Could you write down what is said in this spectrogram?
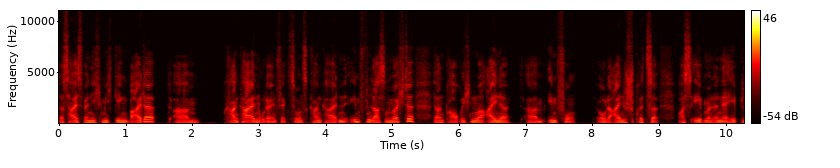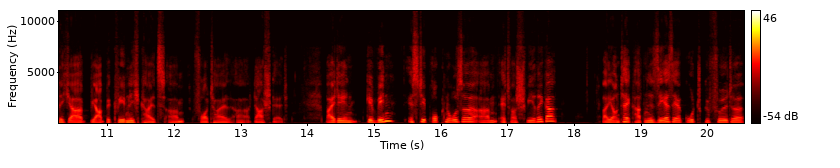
Das heißt, wenn ich mich gegen beide ähm, Krankheiten oder Infektionskrankheiten impfen lassen möchte, dann brauche ich nur eine ähm, Impfung oder eine Spritze, was eben ein erheblicher ja, Bequemlichkeitsvorteil ähm, äh, darstellt. Bei den Gewinn ist die Prognose ähm, etwas schwieriger. BioNTech hat eine sehr, sehr gut gefüllte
